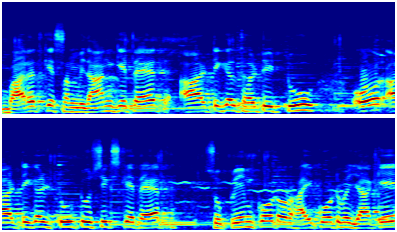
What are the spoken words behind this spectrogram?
भारत के संविधान के तहत आर्टिकल 32 और आर्टिकल 226 के तहत सुप्रीम कोर्ट और हाई कोर्ट में जाके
